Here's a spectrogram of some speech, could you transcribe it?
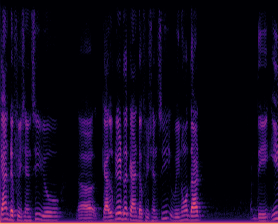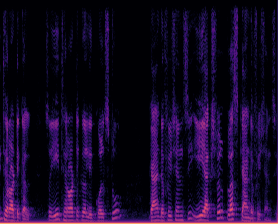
cant deficiency, you uh, calculate the cant deficiency, we know that the E theoretical. So, E theoretical equals to cant deficiency E actual plus cant deficiency.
